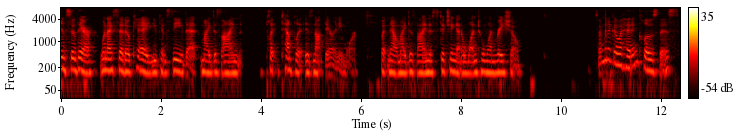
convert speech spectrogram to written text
And so there, when I said okay, you can see that my design template is not there anymore. But now my design is stitching at a one-to-one -one ratio. So I'm going to go ahead and close this.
